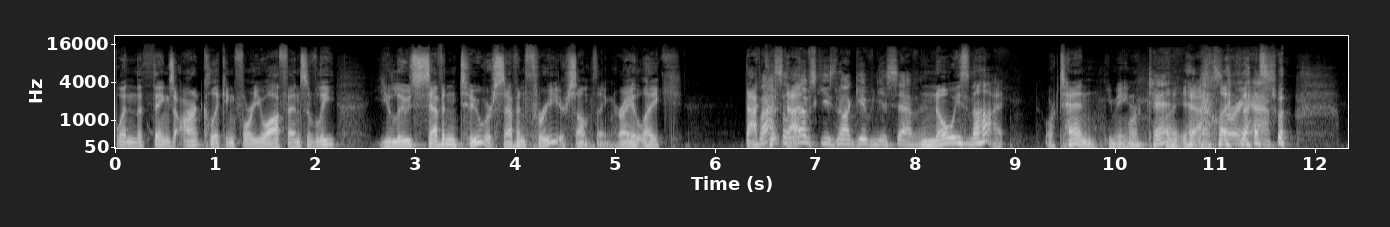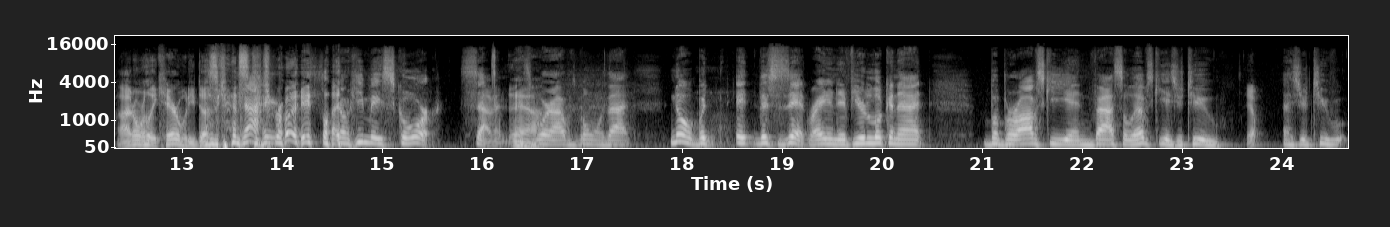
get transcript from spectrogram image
when the things aren't clicking for you offensively, you lose 7-2 or 7-3 or something, right? Like that Vasilevskiy's not giving you seven. No, he's not. Or 10, you mean? Or 10. Uh, yeah. Yeah, sorry, that's what- I don't really care what he does against Yeah, Detroit. Like, no, he may score seven. Yeah. Where I was going with that. No, but it, this is it, right? And if you're looking at Bobrovsky and Vasilevsky as your two, yep. as your two,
